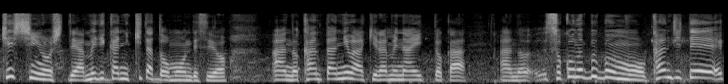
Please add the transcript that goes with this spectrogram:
決心をしてアメリカに来たと思うんですよ。あの簡単には諦めないとかあのそこの部分も感じて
